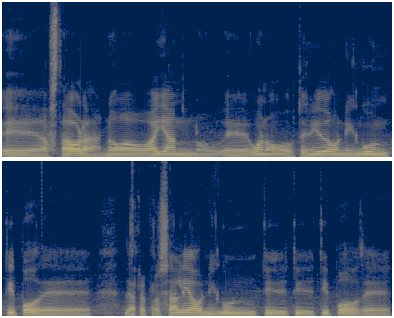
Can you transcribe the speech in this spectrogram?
eh, hasta ahora no hayan eh, bueno, obtenido ningún tipo de, represalia o ningún tipo de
